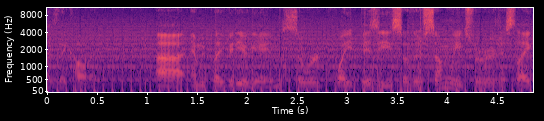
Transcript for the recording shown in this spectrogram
as they call it. Uh, and we play video games, so we're quite busy. So there's some weeks where we're just like,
